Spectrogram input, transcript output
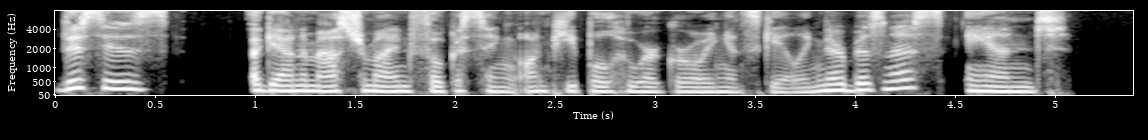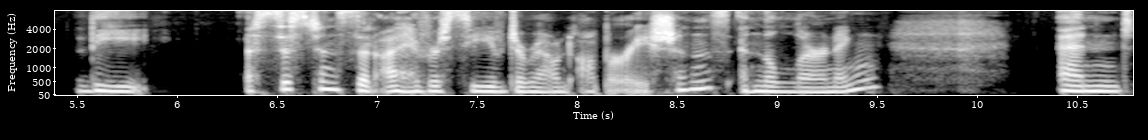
This is again a mastermind focusing on people who are growing and scaling their business and the assistance that I have received around operations and the learning and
